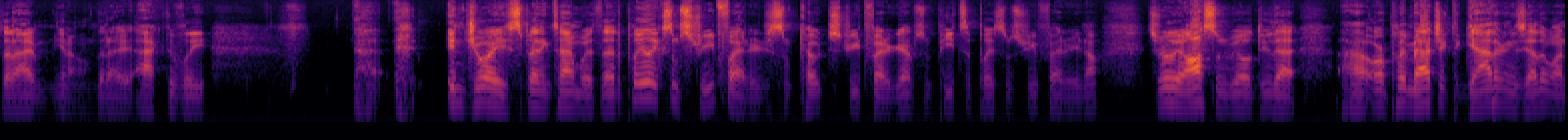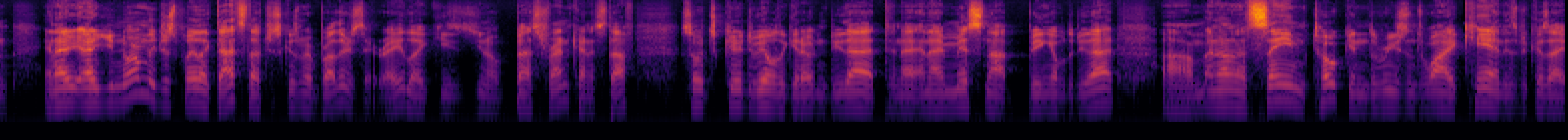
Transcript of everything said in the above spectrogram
that I'm, you know, that I actively enjoy spending time with. Uh, to play like some Street Fighter, just some couch Street Fighter, grab some pizza, play some Street Fighter. You know, it's really awesome to be able to do that. Uh, or play Magic: The Gathering is the other one. And I, I you normally just play like that stuff just because my brother's there, right? Like he's you know best friend kind of stuff. So it's good to be able to get out and do that. And I, and I miss not being able to do that. Um, and on the same token, the reasons why I can't is because I,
